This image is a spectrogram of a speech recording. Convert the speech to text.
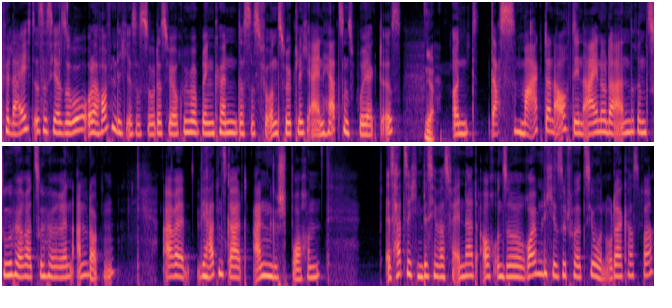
Vielleicht ist es ja so, oder hoffentlich ist es so, dass wir auch rüberbringen können, dass es für uns wirklich ein Herzensprojekt ist. Ja. Und das mag dann auch den ein oder anderen Zuhörer, Zuhörerin anlocken. Aber wir hatten es gerade angesprochen. Es hat sich ein bisschen was verändert, auch unsere räumliche Situation, oder Kaspar?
